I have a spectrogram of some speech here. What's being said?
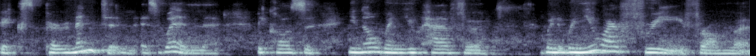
experimental as well. Because, you know, when you have, uh, when, when you are free from uh,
